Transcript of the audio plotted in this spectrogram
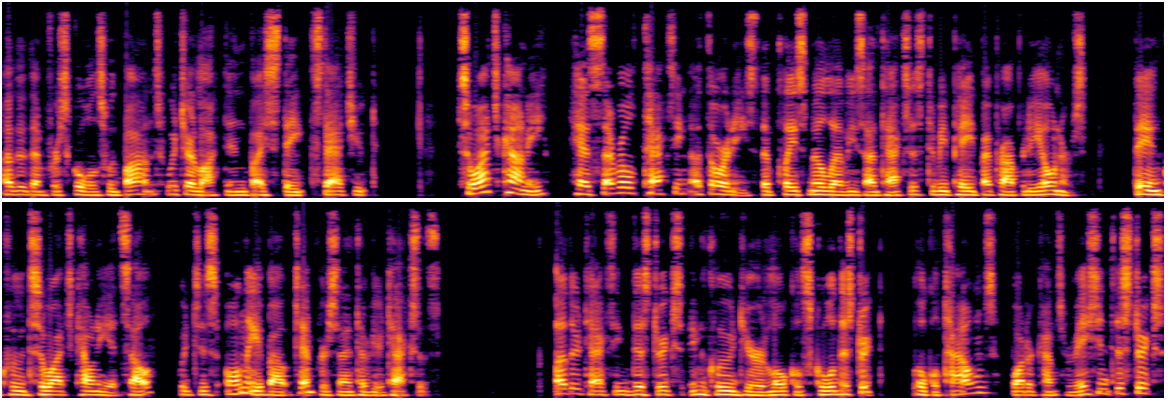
other than for schools with bonds, which are locked in by state statute. Saguache County has several taxing authorities that place mill levies on taxes to be paid by property owners. They include Saguache County itself, which is only about 10% of your taxes. Other taxing districts include your local school district, local towns, water conservation districts,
